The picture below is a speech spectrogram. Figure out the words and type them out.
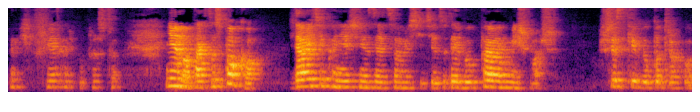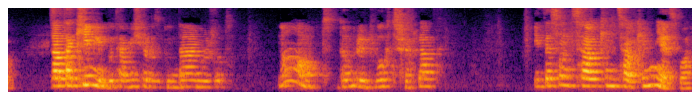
Tak się przyjechać po prostu. Nie no, tak to spoko. Dajcie koniecznie znać, co myślicie. Tutaj był pełen miszmasz. Wszystkiego po trochu. Za takimi butami się rozglądałam już od, no, od dobrych dwóch, trzech lat. I te są całkiem, całkiem niezłe.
